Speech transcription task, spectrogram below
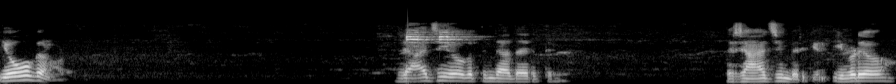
യോഗമാണ്. രാജയോഗത്തിന്റെ ആധാരത്തിൽ രാജ്യം ഭരിക്കും. ഇവിടെയോ?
